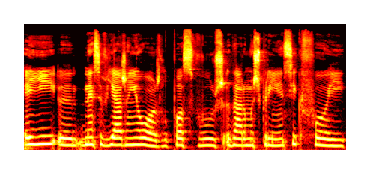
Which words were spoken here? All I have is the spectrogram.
Aí, uh, nessa viagem a Oslo, posso-vos dar uma experiência que foi:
